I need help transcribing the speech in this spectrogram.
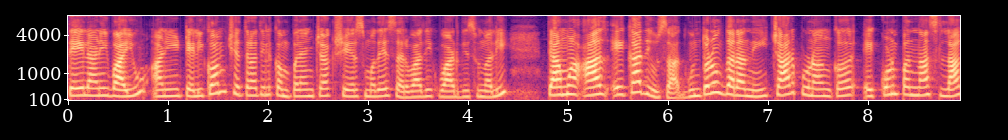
तेल आणि वायू आणि टेलिकॉम क्षेत्रातील कंपन्यांच्या शेअर्समध्ये सर्वाधिक वाढ दिसून आली. त्यामुळे आज एका दिवसात गुंतवणूकदारांनी चार पूर्णांक एकोणपन्नास लाख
